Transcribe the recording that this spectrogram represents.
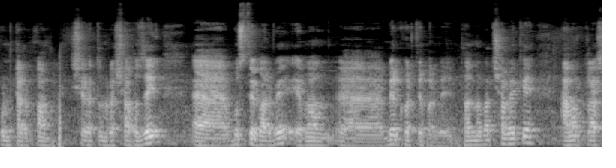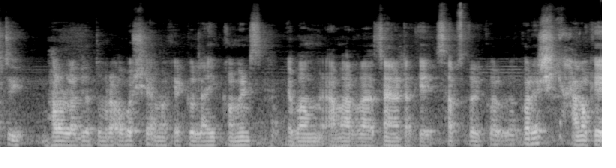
কোনটার কম সেটা তোমরা সহজেই বুঝতে পারবে এবং বের করতে পারবে। ধন্যবাদ সবাইকে। আমার ক্লাসটি ভালো লাগলে তোমরা অবশ্যই আমাকে একটু লাইক কমেন্টস এবং আমার চ্যানেলটাকে সাবস্ক্রাইব করে আমাকে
